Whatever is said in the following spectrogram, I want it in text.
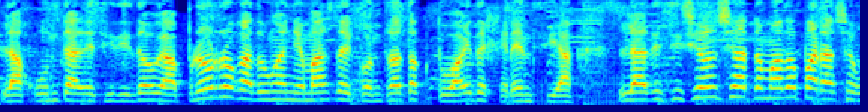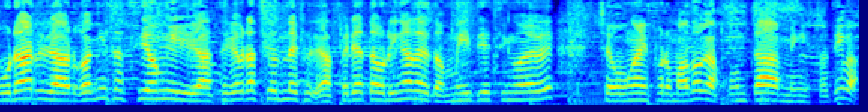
la Junta ha decidido la prórroga de un año más del contrato actual de gerencia. La decisión se ha tomado para asegurar la organización y la celebración de la Feria Taurina de 2019, según ha informado la Junta Administrativa.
